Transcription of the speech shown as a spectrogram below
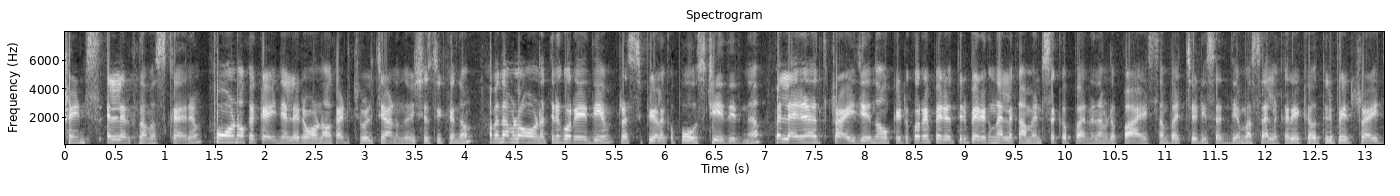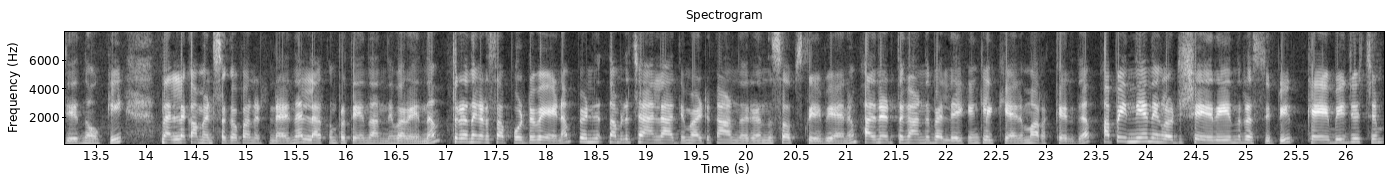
ഫ്രണ്ട്സ് എല്ലാവർക്കും നമസ്കാരം. ഇപ്പോൾ ഓണമൊക്കെ കഴിഞ്ഞ് എല്ലാവരും ഓണമൊക്കെ അടിച്ചു പൊളിച്ചാണെന്ന് വിശ്വസിക്കുന്നു. അപ്പോൾ നമ്മൾ ഓണത്തിന് കുറേയധികം റെസിപ്പികളൊക്കെ പോസ്റ്റ് ചെയ്തിരുന്നു. അപ്പോൾ എല്ലാവരും അത് ട്രൈ ചെയ്ത് നോക്കിയിട്ട് കുറേ പേര് ഒത്തിരി പേരൊക്കെ നല്ല കമൻസ് ഒക്കെ പറഞ്ഞു നമ്മുടെ പായസം പച്ചടി സദ്യ മസാലക്കറിയൊക്കെ ഒത്തിരി പേര് ട്രൈ ചെയ്ത് നോക്കി നല്ല കമൻസ് ഒക്കെ പറഞ്ഞിട്ടുണ്ടായിരുന്നു. എല്ലാവർക്കും പ്രത്യേകം നന്ദി പറയുന്നു. ഇത്ര നിങ്ങളുടെ സപ്പോർട്ട് വേണം. പിന്നെ നമ്മുടെ ചാനൽ ആദ്യമായിട്ട് കാണുന്നവരൊന്ന് സബ്സ്ക്രൈബ് ചെയ്യാനും അതിനടുത്ത് കാണുന്ന ബെല്ലൈക്കൻ ക്ലിക്ക് ചെയ്യാനും മറക്കരുത്. അപ്പോൾ ഇന്ന് ഞാൻ നിങ്ങളോട് ഷെയർ ചെയ്യുന്ന റെസിപ്പി കേബേജ് വെച്ചും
